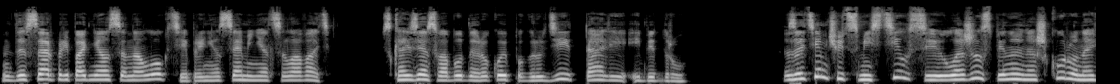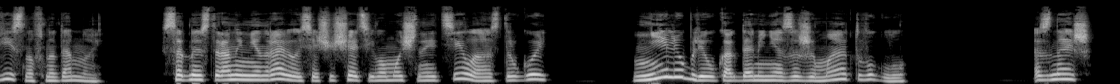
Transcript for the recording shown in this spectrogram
Десар приподнялся на локте и принялся меня целовать, скользя свободной рукой по груди, талии и бедру. Затем чуть сместился и уложил спиной на шкуру, нависнув надо мной. С одной стороны, мне нравилось ощущать его мощное тело, а с другой... Не люблю, когда меня зажимают в углу. Знаешь,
